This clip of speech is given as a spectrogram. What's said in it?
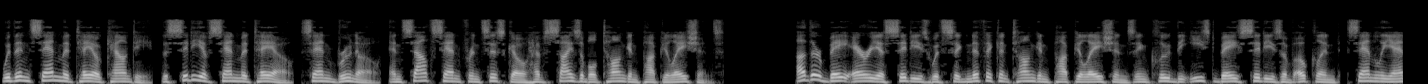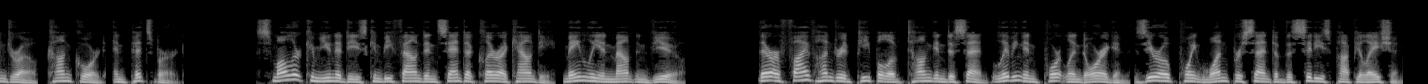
Within San Mateo County, the city of San Mateo, San Bruno, and South San Francisco have sizable Tongan populations. Other Bay Area cities with significant Tongan populations include the East Bay cities of Oakland, San Leandro, Concord, and Pittsburg. Smaller communities can be found in Santa Clara County, mainly in Mountain View. There are 500 people of Tongan descent living in Portland, Oregon 0.1% of the city's population.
